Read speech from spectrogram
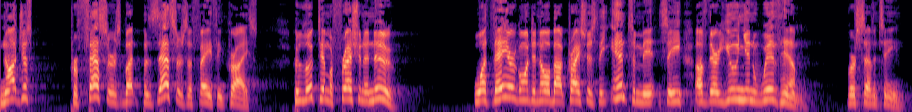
not just professors, but possessors of faith in Christ, who look to Him afresh and anew. What they are going to know about Christ is the intimacy of their union with Him. Verse 17.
